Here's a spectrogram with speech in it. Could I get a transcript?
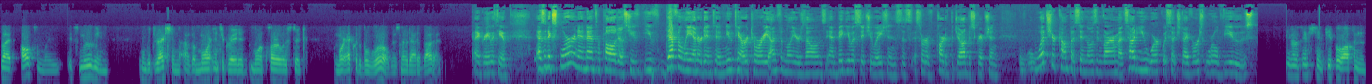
But ultimately, it's moving in the direction of a more integrated, more pluralistic, more equitable world. There's no doubt about it. I agree with you. As an explorer and an anthropologist, you've, you've definitely entered into new territory, unfamiliar zones, ambiguous situations as sort of part of the job description. What's your compass in those environments? How do you work with such diverse worldviews? You know, it's interesting. People often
